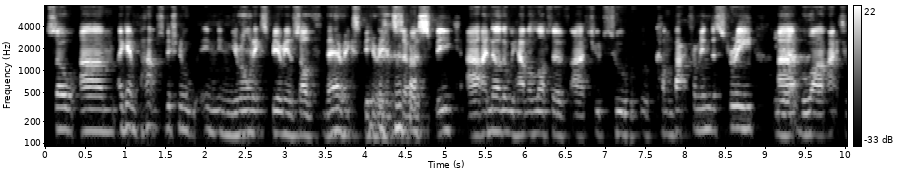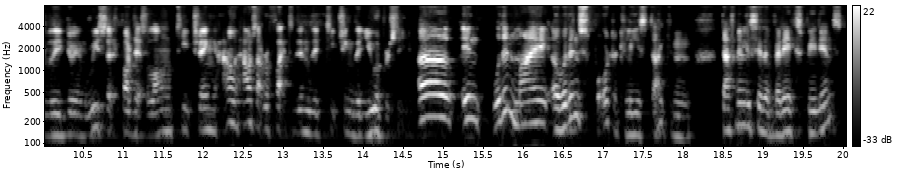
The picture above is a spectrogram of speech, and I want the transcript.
So um, again, perhaps Vishnu, in, in your own experience of their experience, so to speak, uh, I know that we have a lot of uh, tutors who, who come back from industry, uh, Yeah. who are actively doing research projects along teaching. How how is that reflected in the teaching that you have received? Uh, in within my uh, within sport at least, I can definitely say they're very experienced.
